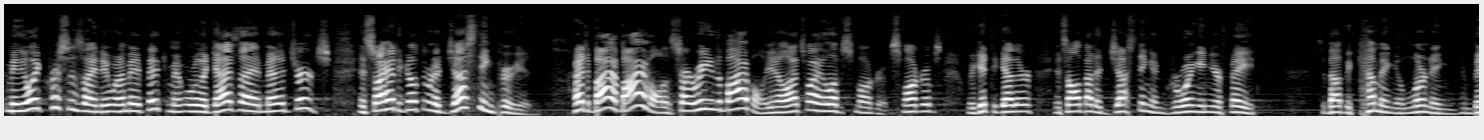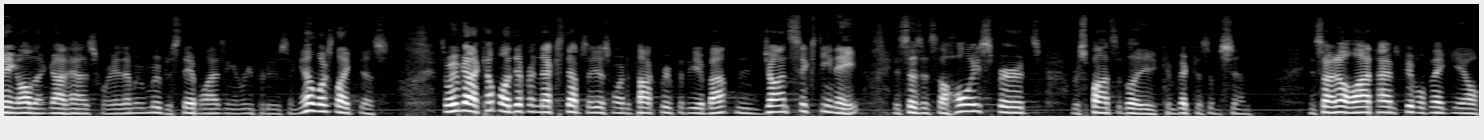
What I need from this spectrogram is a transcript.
I mean, the only Christians I knew when I made a faith commitment were the guys that I had met at church. And so I had to go through an adjusting period. I had to buy a Bible and start reading the Bible. You know, that's why I love small groups. Small groups, we get together. It's all about adjusting and growing in your faith. It's about becoming and learning and being all that God has for you. And then we move to stabilizing and reproducing. And it looks like this. So we've got a couple of different next steps I just wanted to talk briefly with you about. In John 16, 8, it says it's the Holy Spirit's responsibility to convict us of sin. And so I know a lot of times people think, you know,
